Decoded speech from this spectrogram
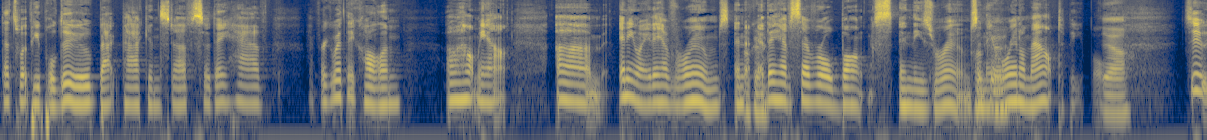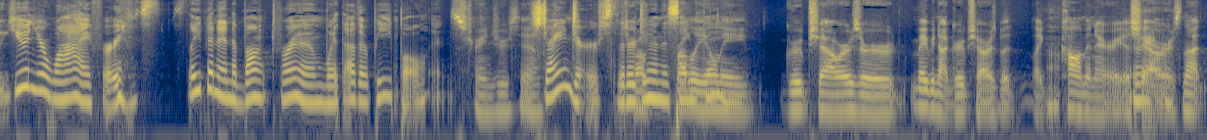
that's what people do, backpack and stuff. So they have I forget what they call them. Oh, help me out. Um anyway, they have rooms and Okay. they have several bunks in these rooms and they rent them out to people. Yeah, So you and your wife are sleeping in a bunked room with other people, and strangers. Yeah, strangers that are Prob- doing the same thing. Probably only group showers or maybe not group showers, but like common area showers. Not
